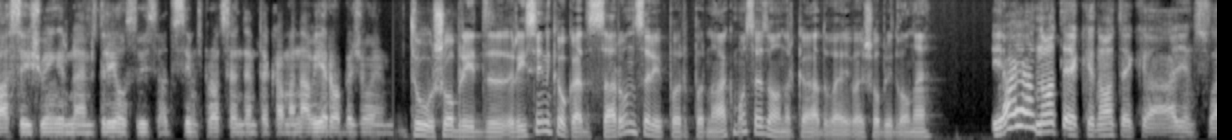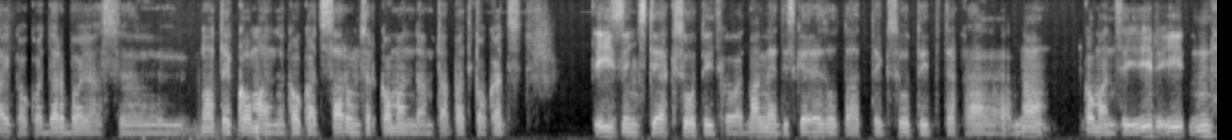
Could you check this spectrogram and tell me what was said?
basīšu vingrinājumus, drillus visādus 100%, tā kā man nav ierobežojumi. Tu šobrīd risini kaut kādas sarunas arī par, par nākamo sezonu ar kādu, vai, vai šobrīd vēl ne? Jā, jā, notiek, notiek aģents laiku kaut ko darbojās, notiek komanda, kaut kādas sarunas ar komandām, tāpat kaut kādas īziņas tiek sūtītas, kaut kādi magnetiskie rezultāti tiek sūtīti. Tā kā, nu, komandas ir, ir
